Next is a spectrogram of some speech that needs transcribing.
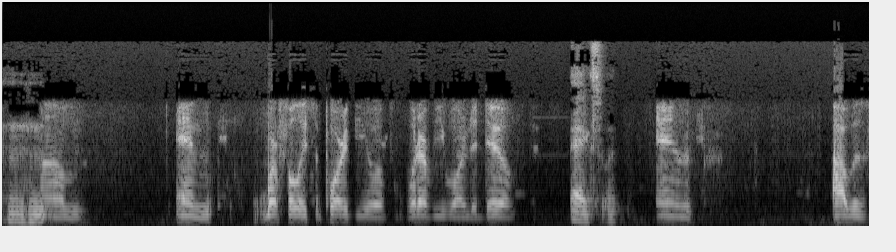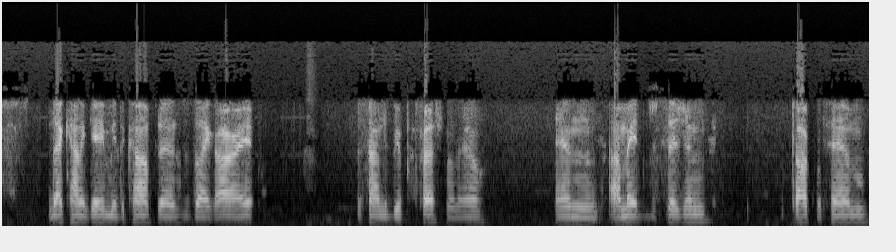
Mm-hmm. um, and we're fully supportive of you of whatever you wanted to do. Excellent. And I was that kind of gave me the confidence. It's like, all right, it's time to be a professional now. And I made the decision, talked with him,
